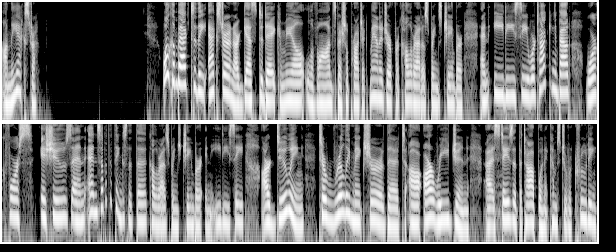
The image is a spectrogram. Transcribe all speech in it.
on The Extra. Welcome back to the Extra and our guest today, Camille Lavon, Special Project Manager for Colorado Springs Chamber and EDC. We're talking about workforce issues and, and some of the things that the Colorado Springs Chamber and EDC are doing to really make sure that uh, our region uh, stays at the top when it comes to recruiting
